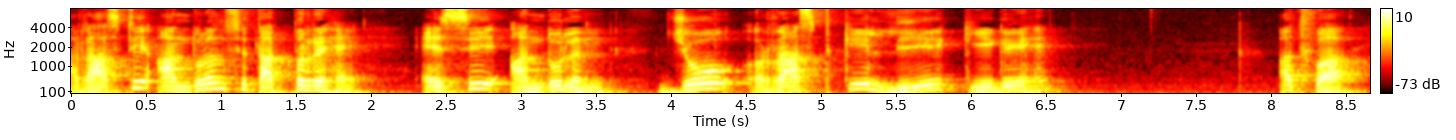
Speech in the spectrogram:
राष्ट्रीय आंदोलन से तात्पर्य है ऐसे आंदोलन जो राष्ट्र के लिए किए गए हैं, अथवा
